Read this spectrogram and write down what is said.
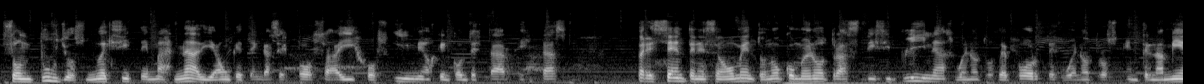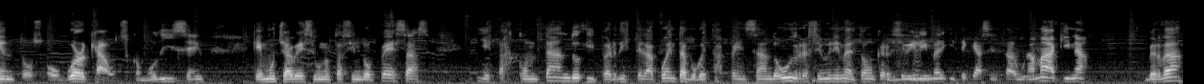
son tuyos, no existe más nadie, aunque tengas esposa, hijos, emails que contestar, estás presente en ese momento, no como en otras disciplinas o en otros deportes o en otros entrenamientos o workouts, como dicen, que muchas veces uno está haciendo pesas y estás contando y perdiste la cuenta porque estás pensando, uy, recibí un email, tengo que recibir un email y te quedas sentado en una máquina, ¿verdad?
